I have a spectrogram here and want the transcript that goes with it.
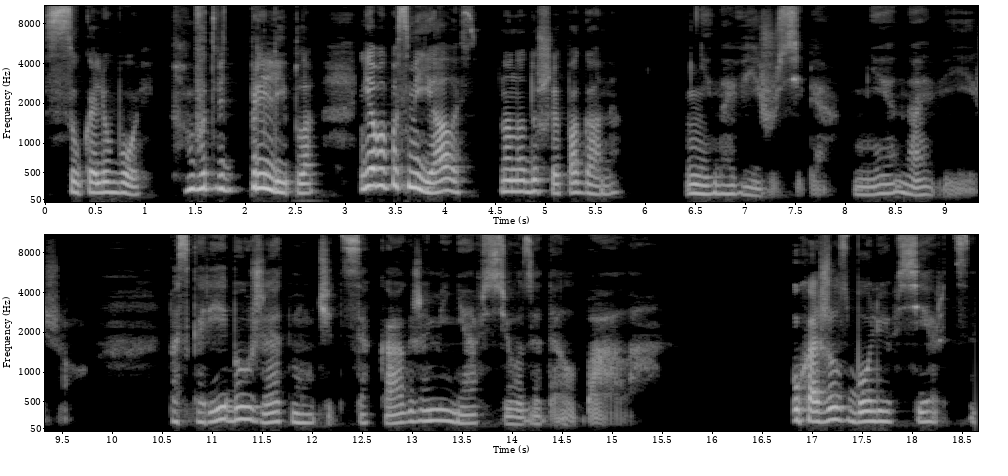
«Сука, любовь». Вот ведь прилипла. Я бы посмеялась, но на душе погано. Ненавижу себя, ненавижу. Поскорей бы уже отмучиться, как же меня все задолбало. Ухожу с болью в сердце.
